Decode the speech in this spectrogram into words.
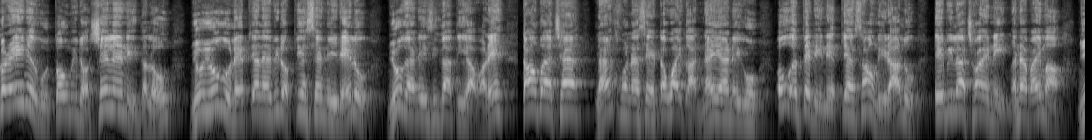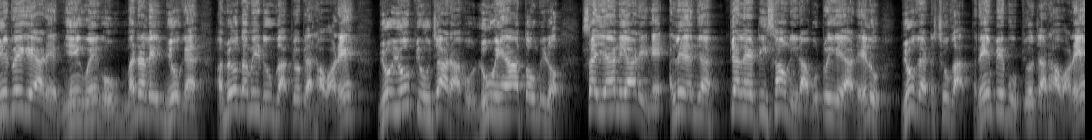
ကရိန်းတွေကိုတုံးပြီးတော့ရှင်းလင်းနေသလိုမြို့ရိုးကိုလည်းပြန်လည်ပြီးတော့ပြင်ဆင်နေတယ်လို့မြို့ကန်တွေစီကသိရပါတယ်။တောင်ပတ်ချမ်းလမ်း80တဝိုက်ကနိုင်ရန်တွေကိုအုပ်အသက်တွေနဲ့ပြန်ဆောင်နေတာလို့အေပီလာ6ရက်နေ့မနက်ပိုင်းမှာမြင်တွေ့ခဲ့ရတဲ့မြင်ကွင်းကိုမန္တလေးမြို့ကန်အမျိုးသမီးတို့ကပြောပြထားပါတယ်။မြို့ရိုးပြိုကျတာကိုလူဝင်အားတုံးပြီးတော့ဆက်ရန်တရားတွေနဲ့အလင်းအမြန်ပြန်လည်တိဆောက်နေတာကိုတွေ့ခဲ့ရတယ်လို့မြို့ကန်တချို့ကသတင်းပေးဖို့ပြောကြားထားပါတယ်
